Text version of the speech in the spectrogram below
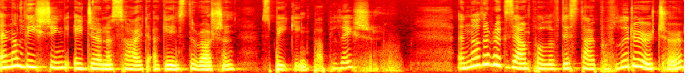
and unleashing a genocide against the Russian-speaking population. Another example of this type of literature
